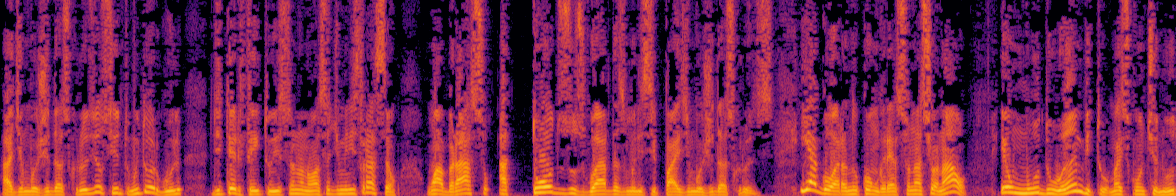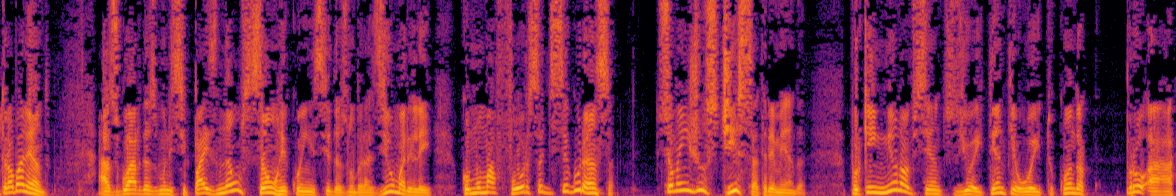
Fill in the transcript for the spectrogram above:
a de Mogi das Cruzes, e eu sinto muito orgulho de ter feito isso na nossa administração. Um abraço a todos os guardas municipais de Mogi das Cruzes. E agora, no Congresso Nacional, eu mudo o âmbito, mas continuo trabalhando. As guardas municipais não são reconhecidas no Brasil, Marilei, como uma força de segurança. Isso é uma injustiça tremenda. Porque em 1988, quando a a,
